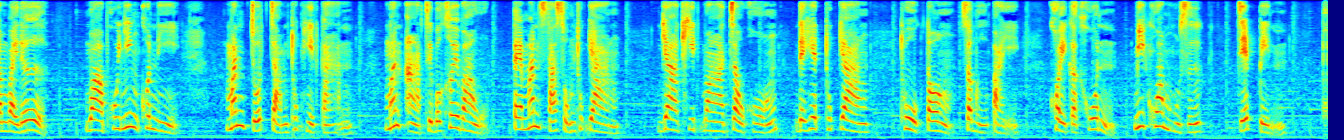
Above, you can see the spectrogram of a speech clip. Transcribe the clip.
จำไว้เดอ้อว่าผู้ยิ่งคนนี้ มันจดจำทุกเหตุการณ์ มันอาจสิบ่เคยเว้า แต่มันสะสมทุกอย่าง อย่าคิดว่าเจ้าของได้เฮ็ดทุกอย่าง ถูกต้องเสมอไปข่อยกับคน มีความหูซึก เจ็บเป็นโพ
